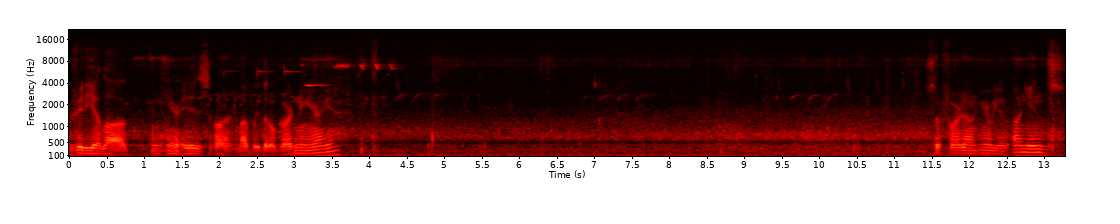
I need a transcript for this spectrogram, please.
video log. And here is our lovely little gardening area. So far down here we have onions,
